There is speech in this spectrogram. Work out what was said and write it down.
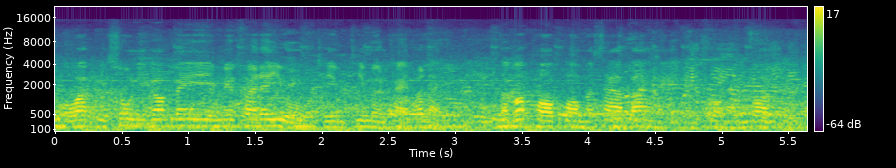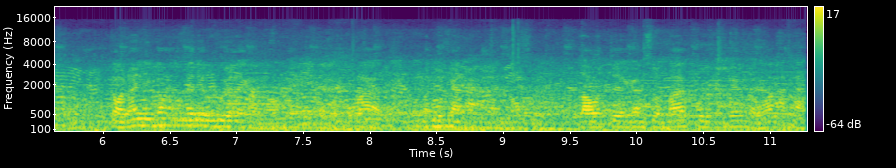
บเพราะว่าคือช่วงนี้ก็ไม่ไม่ค่อยได้อยู่ที่ที่เมืองไทยเท่าไหร่ แล้วก็พอพอมาทราบบ้างในในช่วงนั้นก็ก่อนหน้านี้ก็ไม่ได้คุยอะไรกับน้องเลยเพราะว่ามันเป็นการทำงานเนอะเราเจอกันส่วนมากคุยกันเรื่องแบบว่าอาหาร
